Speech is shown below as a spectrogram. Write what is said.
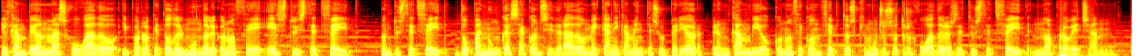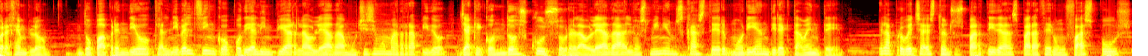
El campeón más jugado y por lo que todo el mundo le conoce es Twisted Fate. Con Twisted Fate, Dopa nunca se ha considerado mecánicamente superior, pero en cambio conoce conceptos que muchos otros jugadores de Twisted Fate no aprovechan. Por ejemplo, Dopa aprendió que al nivel 5 podía limpiar la oleada muchísimo más rápido, ya que con dos Qs sobre la oleada los minions caster morían directamente. Él aprovecha esto en sus partidas para hacer un fast push,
